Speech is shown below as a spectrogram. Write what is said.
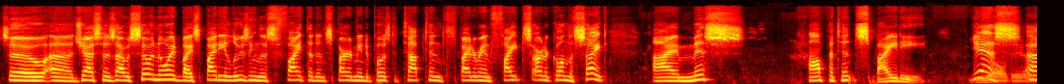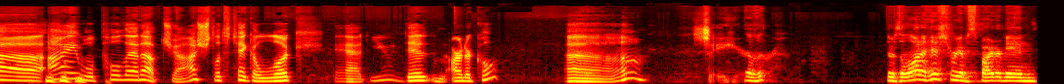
So uh, Josh says, I was so annoyed by Spidey losing this fight that inspired me to post a top 10 Spider Man fights article on the site. I miss competent Spidey. Yes, uh, I will pull that up, Josh. Let's take a look at you did an article. Uh, let's see here. There's a lot of history of Spider-Man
